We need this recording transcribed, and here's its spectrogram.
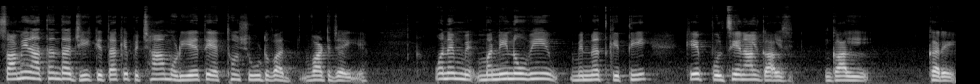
ਸਵਾਮੀਨਾਥਨ ਦਾ ਜੀ ਕੀਤਾ ਕਿ ਪਿਛਾਂ ਮੁੜੀਏ ਤੇ ਇੱਥੋਂ ਸ਼ੂਟ ਵਟ ਜਾਈਏ। ਉਹਨੇ ਮੰਨੀ ਨੂੰ ਵੀ ਮਿੰਨਤ ਕੀਤੀ ਕਿ ਪੁਲਸੀਏ ਨਾਲ ਗੱਲ ਗੱਲ ਕਰੇ।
